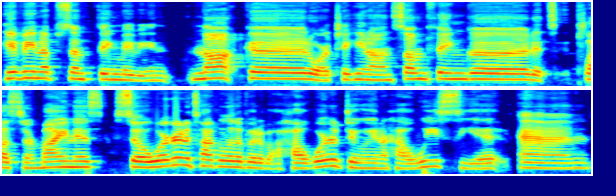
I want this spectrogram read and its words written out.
giving up something maybe not good or taking on something good. It's plus or minus. So, we're going to talk a little bit about how we're doing or how we see it and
